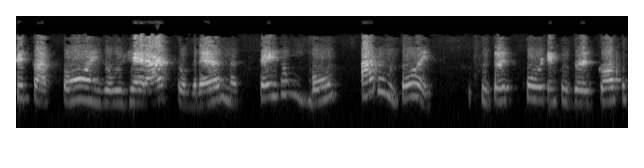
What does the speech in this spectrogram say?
situações ou gerar programas sejam bons para os dois, que os dois curtem, que os dois gostem,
